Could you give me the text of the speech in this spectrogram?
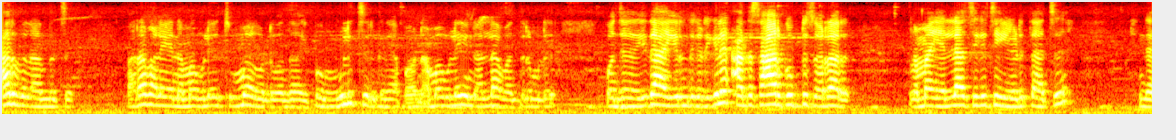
ஆறுதலாக இருந்துச்சு. பரவாயில்லையே நம்ம பிள்ளைய சும்மா கொண்டு வந்தோம் இப்போ முழிச்சிருக்குது அப்போ நம்ம பிள்ளையும் நல்லா வந்துடும்னு கொஞ்சம் இதாக இருந்து கிடைக்கல அந்த சார் கூப்பிட்டு சொல்கிறாரு அம்மா எல்லா சிகிச்சையும் எடுத்தாச்சு. இந்த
